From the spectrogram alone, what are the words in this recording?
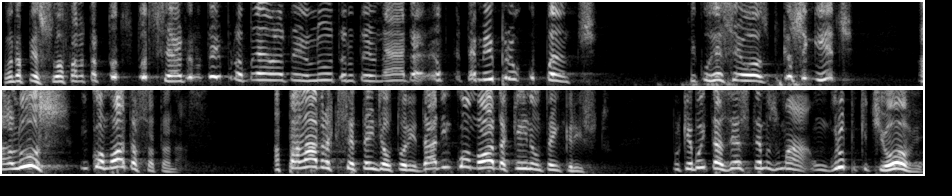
quando a pessoa fala, está tudo, tudo certo, eu não tenho problema, não tenho luta, não tenho nada, é até meio preocupante. Fico receoso, porque é o seguinte, a luz incomoda Satanás. A palavra que você tem de autoridade incomoda quem não tem Cristo. Porque muitas vezes temos uma, um grupo que te ouve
